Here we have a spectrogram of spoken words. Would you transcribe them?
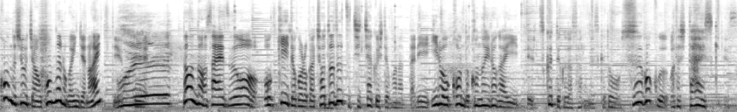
今度しおちゃんはこんなのがいいんじゃない?」って言って。え。どんどんサイズを大きいところからちょっとずつちっちゃくしてもらったり色を今度この色がいいって作ってくださるんですけどすごく私大好きです。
